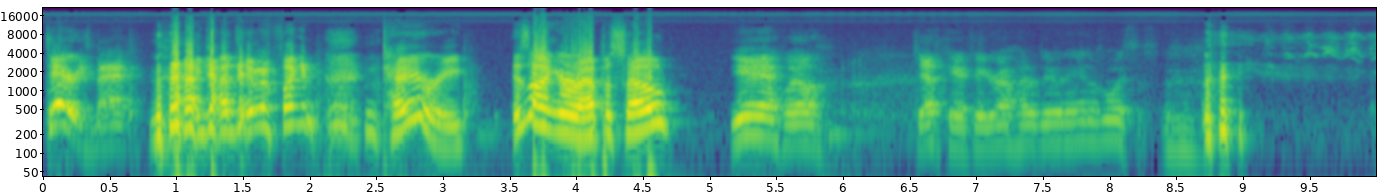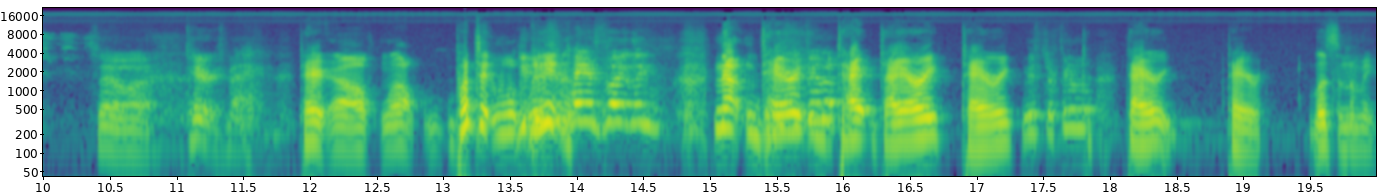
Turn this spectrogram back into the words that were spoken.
Terry's back. God damn it, fucking Terry. It's not your episode. Yeah, well, Jeff can't figure out how to do any of the voices. so, uh, Terry's back. Terry, oh, uh, well, put it. We You need did your pants lately, no Terry? Ter- Terry, Terry, Mr. Phillip? Terry, Terry. Listen to me.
